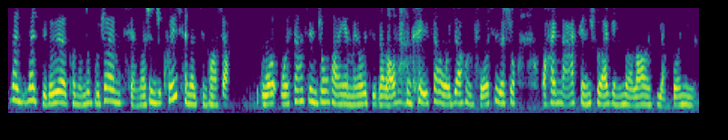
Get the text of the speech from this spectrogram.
那那几个月可能都不赚钱了，甚至亏钱的情况下。我我相信中环也没有几个老板可以像我这样很佛系的说，我还拿钱出来给你们 allowance 养活你们。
